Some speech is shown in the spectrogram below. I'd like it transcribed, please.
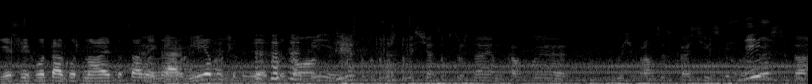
Если их вот так вот на это самое, на хлебушек взять, то так есть. Интересно, потому что мы сейчас обсуждаем кафе в духе Франциска Осийского. Здесь? То есть, да.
